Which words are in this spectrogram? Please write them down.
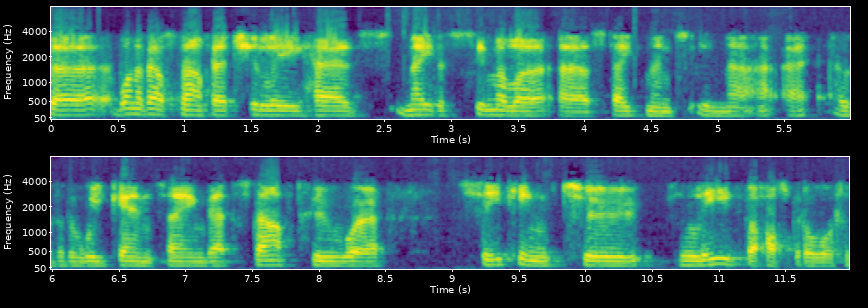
uh, one of our staff actually has made a similar uh, statement in uh, uh, over the weekend, saying that staff who were seeking to leave the hospital or to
